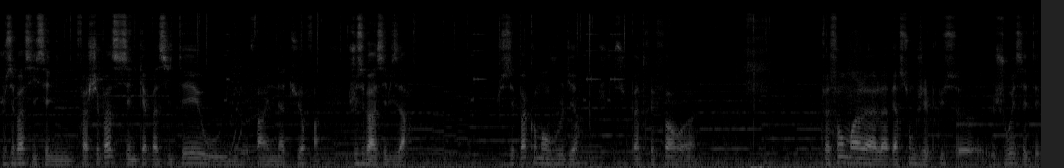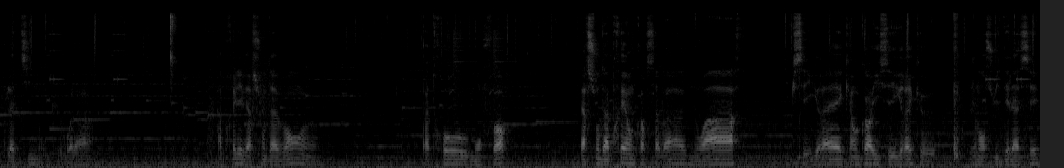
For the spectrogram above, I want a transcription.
Je sais pas si c'est une... Enfin, je sais pas si c'est une capacité ou une... Enfin, une nature. Enfin, je sais pas, c'est bizarre. Je sais pas comment vous le dire. Je suis pas très fort. euh. De toute façon, moi, la, version que j'ai plus euh, joué, c'était platine. Donc euh, voilà. Après, les versions d'avant, pas trop mon fort. Version d'après, encore ça va. Noir, X et encore X et Y, euh, je m'en suis délassé.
